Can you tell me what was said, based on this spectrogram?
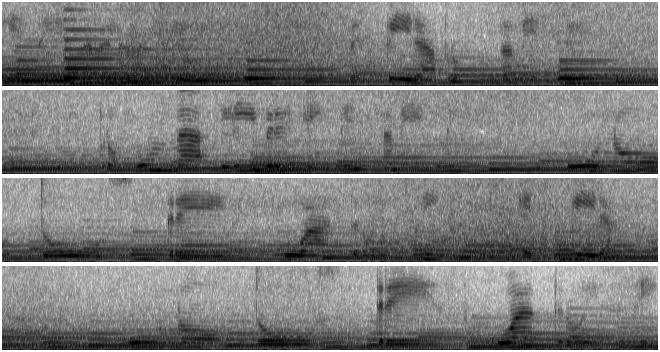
Siente esa relajación. Respira profundamente, profunda, libre 1, 2, 3, 4, y 5. Expira. 1, 2, 3, 4 y 5.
